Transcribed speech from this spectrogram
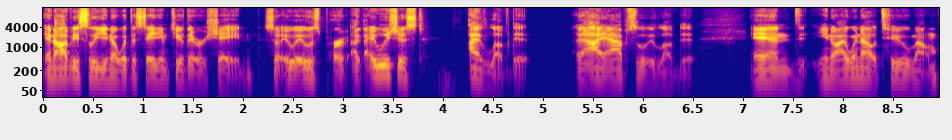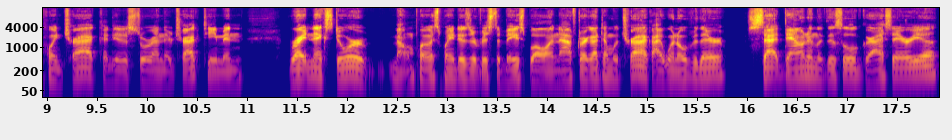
And obviously you know with the stadium too they were shade so it, it was perfect like it was just i loved it i absolutely loved it and you know i went out to mountain point track i did a story on their track team and right next door, Mountain Point was playing Desert Vista baseball. And after I got done with track, I went over there, sat down in like this little grass area,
